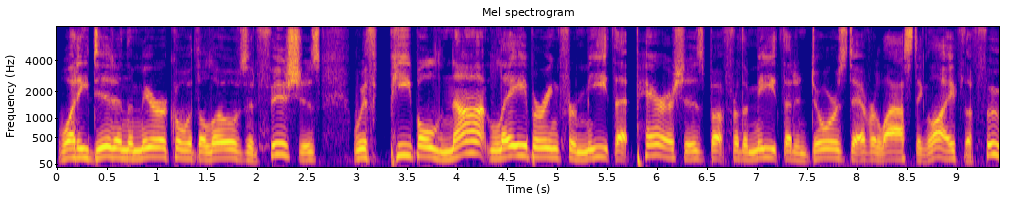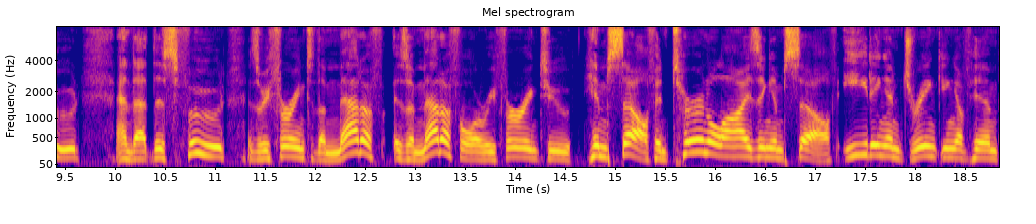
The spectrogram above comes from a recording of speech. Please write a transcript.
what he did in the miracle with the loaves and fishes with people not laboring for meat that perishes, but for the meat that endures to everlasting life, the food, and that this food is referring to the metaf- is a metaphor referring to himself, internalizing himself, eating and drinking of him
